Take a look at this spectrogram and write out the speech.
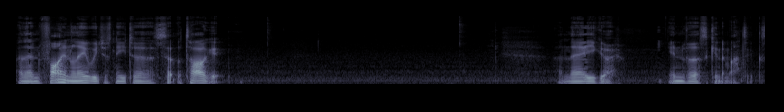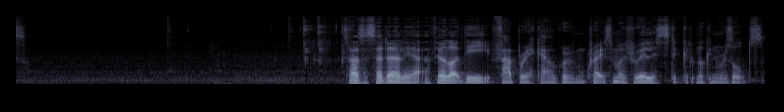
And then finally, we just need to set the target. And there you go, inverse kinematics. So as I said earlier, I feel like the FABRIK algorithm creates the most realistic looking results.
